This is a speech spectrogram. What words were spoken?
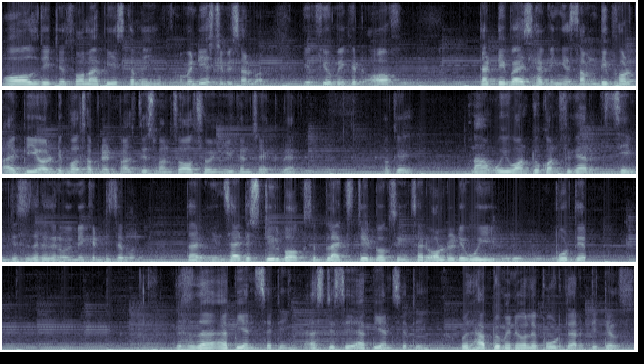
all details all IP is coming from a DHCP server. If you make it off that device having a, some default IP or default subnet path this one's all showing. You can check there. Okay? Now we want to configure SIM. This is the reason we make it disable. That inside the steel box a black steel box inside already we put there this is the APN setting STC APN setting. We have to manually put their details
